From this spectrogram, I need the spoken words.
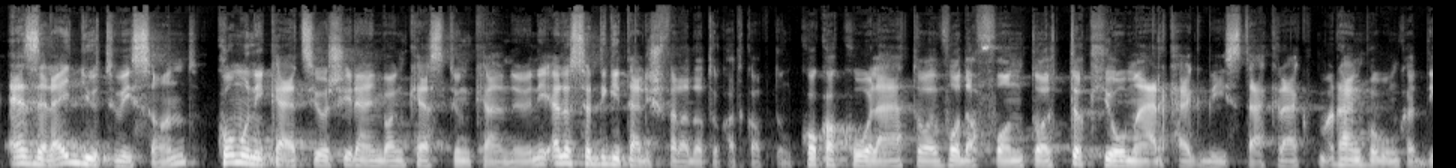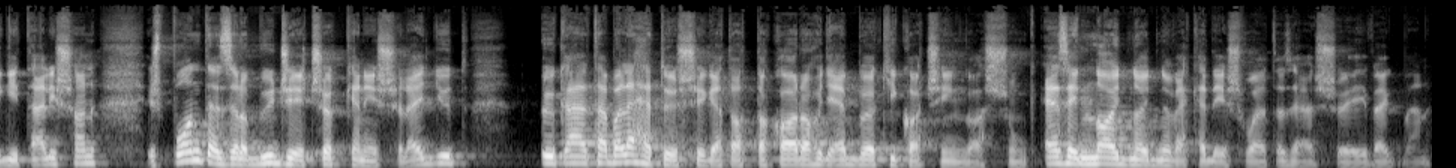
Ezzel együtt viszont kommunikációs irányban kezdtünk el nőni. Először digitális feladatokat kaptunk. Coca-Cola-tól, Vodafone-tól, tök jó márkák bízták ránk, ránk magunkat digitálisan, és pont ezzel a büdzsé csökkenéssel együtt ők általában lehetőséget adtak arra, hogy ebből kikacsingassunk. Ez egy nagy-nagy növekedés volt az első években.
